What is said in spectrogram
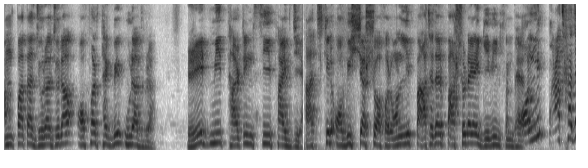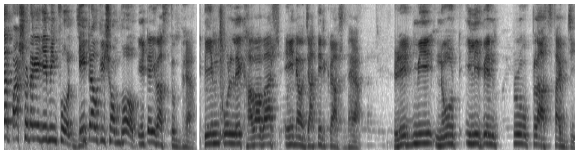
আম পাতা জোড়া জোড়া অফার থাকবে উড়াধুরা Redmi thirteen C five G আজকের অবিশ্বাস্য অফার অনলি পাঁচ হাজার পাঁচশো টাকায় গেমিং ফোন ভাই অনলি পাঁচ হাজার পাঁচশো টাকায় গেমিং ফোন এটাও কি সম্ভব? এটাই বাস্তব ভাইয়া। প্রেম করলে খাওয়া বাস এই নাও জাতির ক্রাশ ভাইয়া। Redmi Note eleven Pro Plus five G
